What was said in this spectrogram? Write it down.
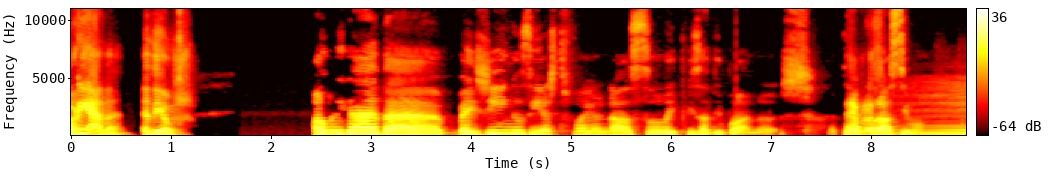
Obrigada, adeus. Obrigada, beijinhos e este foi o nosso episódio bónus. Até, Até ao próximo. próximo.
